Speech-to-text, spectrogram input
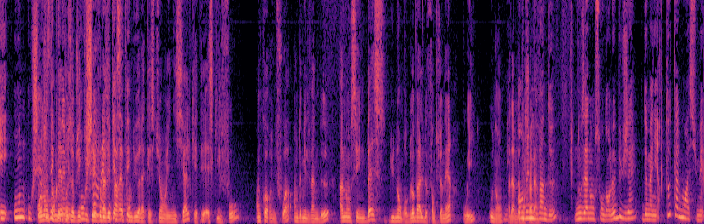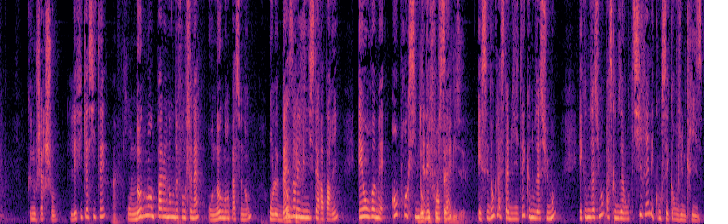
Et on, on On cherche les entend bien économies. vos on objectifs, mais vous n'avez pas répondu à la question initiale qui était est-ce qu'il faut, encore une fois, en 2022, annoncer une baisse du nombre global de fonctionnaires? Oui ou non, Madame de En 2022, nous annonçons dans le budget, de manière totalement assumée, que nous cherchons l'efficacité. On n'augmente pas le nombre de fonctionnaires, on n'augmente pas ce nombre, on le baisse dans les ministères à Paris et on remet en proximité des Français. Et c'est donc la stabilité que nous assumons et que nous assumons parce que nous avons tiré les conséquences d'une crise.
